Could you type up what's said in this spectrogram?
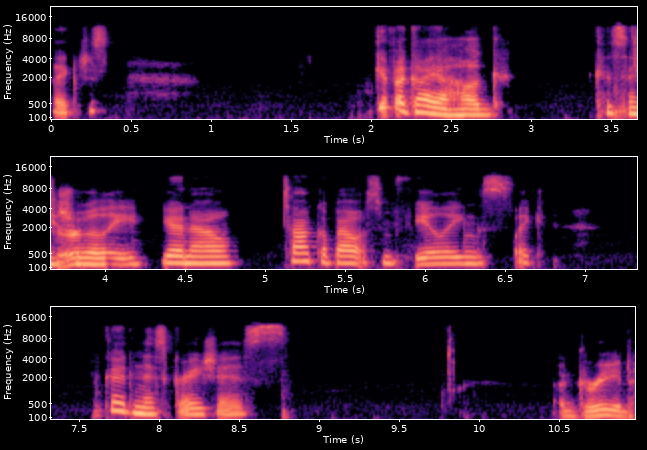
Like just give a guy a hug consensually you know talk about some feelings like goodness gracious Agreed.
